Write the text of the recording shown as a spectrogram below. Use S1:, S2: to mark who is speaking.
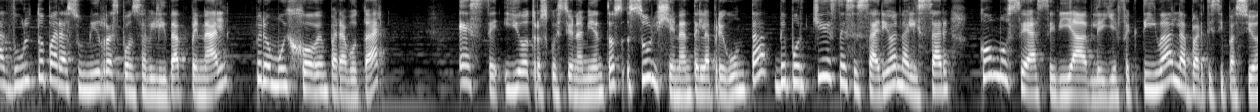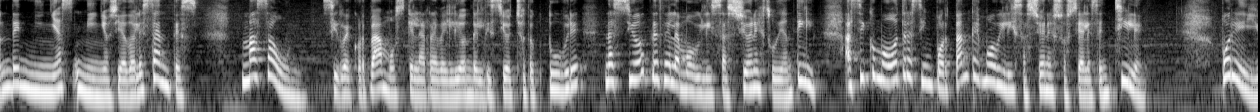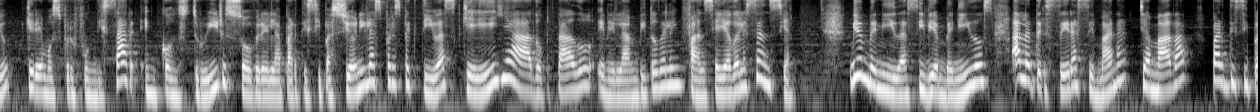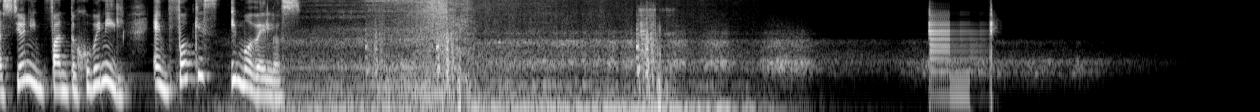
S1: adulto para asumir responsabilidad penal, pero muy joven para votar? Este y otros cuestionamientos surgen ante la pregunta de por qué es necesario analizar cómo se hace viable y efectiva la participación de niñas, niños y adolescentes. Más aún, si recordamos que la rebelión del 18 de octubre nació desde la movilización estudiantil, así como otras importantes movilizaciones sociales en Chile. Por ello, queremos profundizar en construir sobre la participación y las perspectivas que ella ha adoptado en el ámbito de la infancia y adolescencia. Bienvenidas y bienvenidos a la tercera semana llamada Participación Infanto-Juvenil, Enfoques y Modelos.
